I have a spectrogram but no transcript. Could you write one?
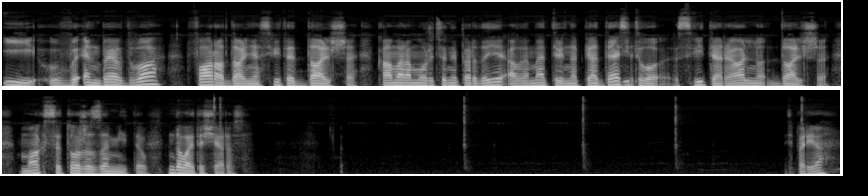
І в NBF2 фара дальня світить далі. Камера може це не передає, але метрів на 5-10 світло світить реально далі. Макс це теж замітив. Ну, давайте ще раз. Тепер я.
